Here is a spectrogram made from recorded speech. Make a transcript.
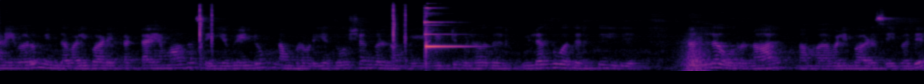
அனைவரும் இந்த வழிபாடை கட்டாயமாக செய்ய வேண்டும். நம்மளுடைய தோஷங்கள் நம்மை விட்டு விலகுவதற்கு விலகுவதற்கு இது நல்ல ஒரு நாள். நம்ம வழிபாடு செய்வது.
